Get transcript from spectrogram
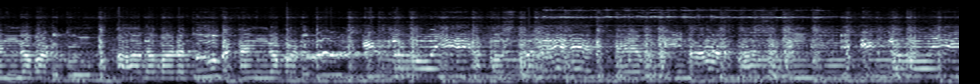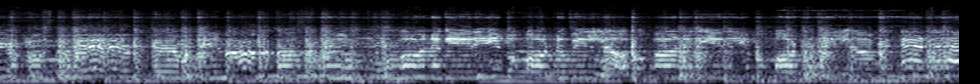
ఎంగబడకు బాధపడకు ఎంగబడకు ఇట్లా పోయి వస్తలే ఏమిటి నా ఆసక్తి ఇట్లా పోయి వస్తలే ఏమిటి నా ఆసక్తి ఓనగిరి ఓటు బిల్ల ఓనగిరి ఓటు బిల్ల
